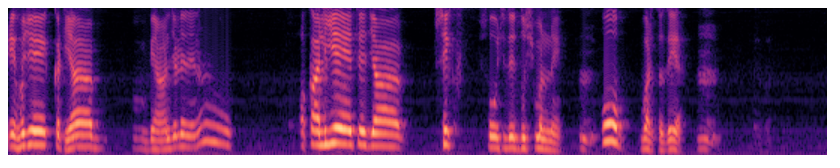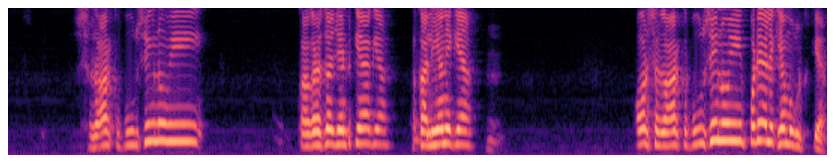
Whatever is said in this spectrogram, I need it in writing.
ਇਹੋ ਜਿਹੇ ਘਟਿਆ ਬਿਆਨ ਜਿਹੜੇ ਨੇ ਨਾ, ਉਹ ਅਕਾਲੀਏ ਤੇ ਜਾਂ ਸਿੱਖ ਸੋਚ ਦੇ ਦੁਸ਼ਮਣ ਨੇ ਉਹ ਵਰਤਦੇ ਆ। ਸਰਦਾਰ ਕਪੂਰ ਸਿੰਘ ਨੂੰ ਵੀ ਕਾਂਗਰਸ ਦਾ ਏਜੰਟ ਕਿਹਾ ਗਿਆ ਅਕਾਲੀਆਂ ਨੇ ਕਿਹਾ। ਔਰ ਸਰਦਾਰ ਕਪੂਰ ਸਿੰਘ ਨੂੰ ਹੀ ਪੜ੍ਹਿਆ ਲਿਖਿਆ ਮੂਰਖ ਕਿਹਾ।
